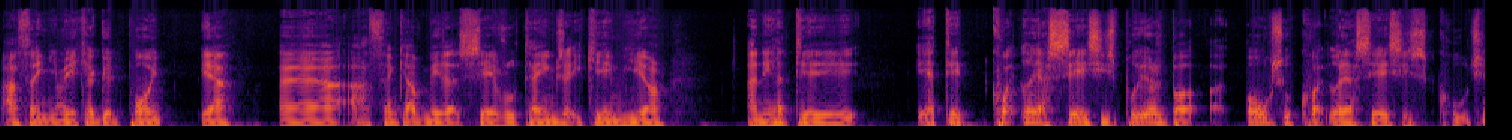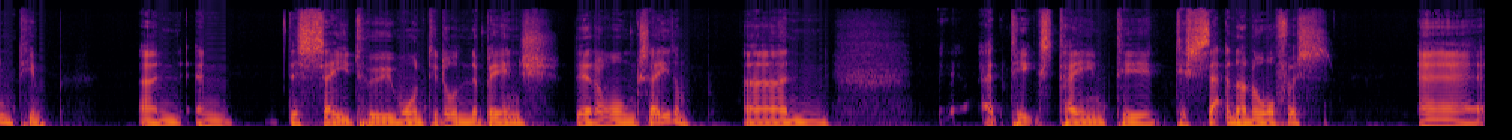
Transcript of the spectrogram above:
I think you make a good point. Yeah. Uh, I think I've made it several times that he came here and he had to he had to quickly assess his players, but also quickly assess his coaching team and and decide who he wanted on the bench there alongside him. And it takes time to, to sit in an office uh,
